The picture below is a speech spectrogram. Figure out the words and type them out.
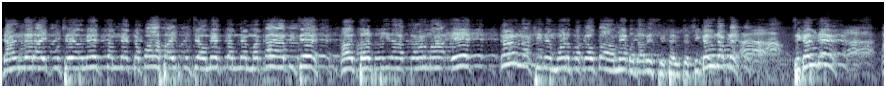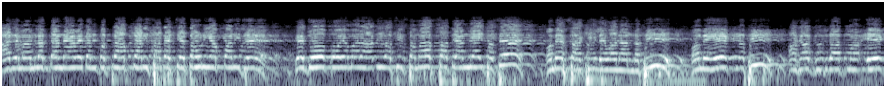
ડાંગર આપ્યું છે, અમે જ તમને કપાસ આપ્યું છે, અમે જ તમને મકાઈ આપી છે. આ ધરતીના કણમાં એક કણ નાખીને મણ પકાવતા અમે બધાને શીખાયું છે. શીખાયું ને આપણે? શીખાયું ને? આજે મામલતદારને આવેદન પત્ર આપનારી સાથે ચેતવણી આપવાની છે. કે જો કોઈ અમારા આદિવાસી સમાજ સાથે અન્યાય થશે અમે સાખી લેવાના નથી અમે એક નથી. આખા ગુજરાતમાં એક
